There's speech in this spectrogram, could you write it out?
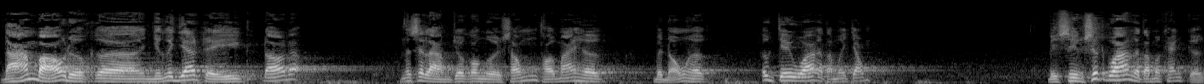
Đảm bảo được ờ, những cái giá trị đó đó, nó sẽ làm cho con người sống thoải mái hơn, bình ổn hơn. Ức chế quá người ta mới chống. Bị xiên xích quá người ta mới kháng cự.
